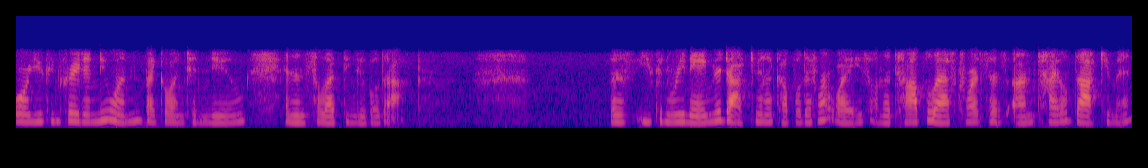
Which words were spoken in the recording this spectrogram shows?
or you can create a new one by going to New and then selecting Google Doc. You can rename your document a couple different ways. On the top left where it says Untitled Document,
